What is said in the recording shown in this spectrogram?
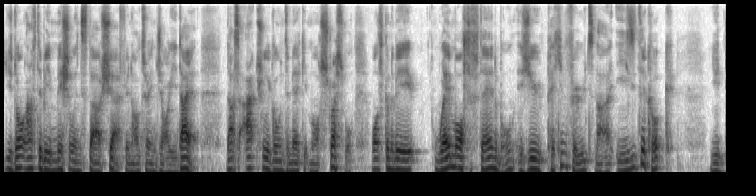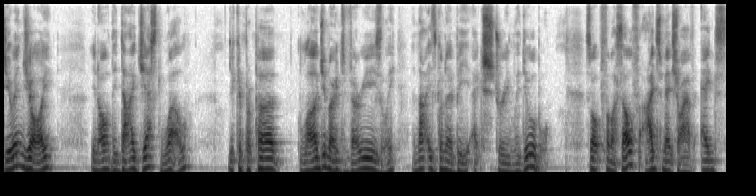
you don't have to be a Michelin star chef in order to enjoy your diet. That's actually going to make it more stressful. What's going to be way more sustainable is you picking foods that are easy to cook, you do enjoy, you know, they digest well, you can prepare large amounts very easily, and that is going to be extremely doable. So for myself, I just make sure I have eggs,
